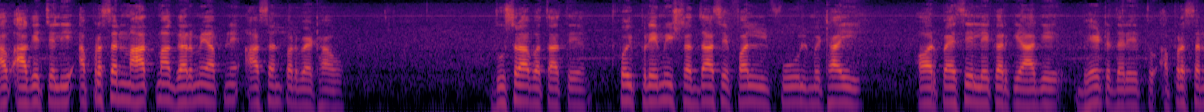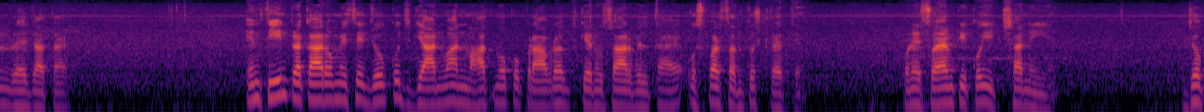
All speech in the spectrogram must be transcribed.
अब आगे चलिए, अप्रसन्न महात्मा घर में अपने आसन पर बैठा हो। दूसरा बताते हैं, कोई प्रेमी श्रद्धा से फल, फूल, मिठाई और पैसे लेकर के आगे भेंट धरे तो अप्रसन्न रह जाता है। इन तीन प्रकारों में से जो कुछ ज्ञानवान महात्माओं को प्रारब्ध के अनुसार मिलता है, उस पर संतुष्ट रहते हैं। उन्हें स्वयं की कोई इच्छा नहीं है। जो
